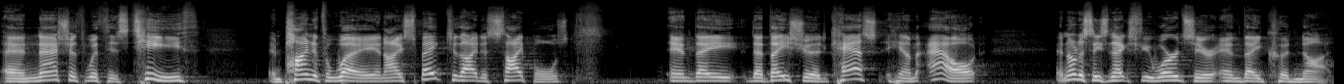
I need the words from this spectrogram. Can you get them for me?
and gnasheth with his teeth and pineth away. And I spake to thy disciples, and they that they should cast him out. And notice these next few words here, and they could not.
